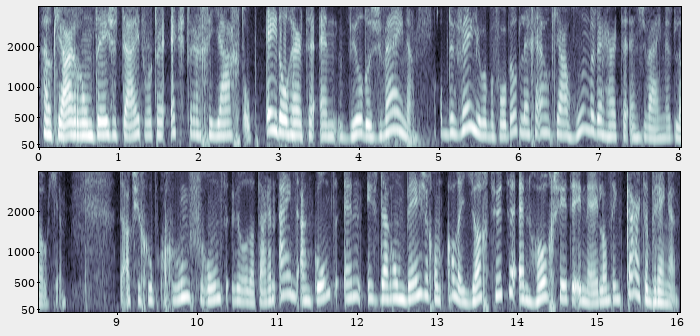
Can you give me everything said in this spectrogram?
Elk jaar rond deze tijd wordt er extra gejaagd op edelherten en wilde zwijnen. Op de Veluwe bijvoorbeeld leggen elk jaar honderden herten en zwijnen het loodje. De actiegroep Groen Front wil dat daar een eind aan komt... en is daarom bezig om alle jachthutten en hoogzitten in Nederland in kaart te brengen.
